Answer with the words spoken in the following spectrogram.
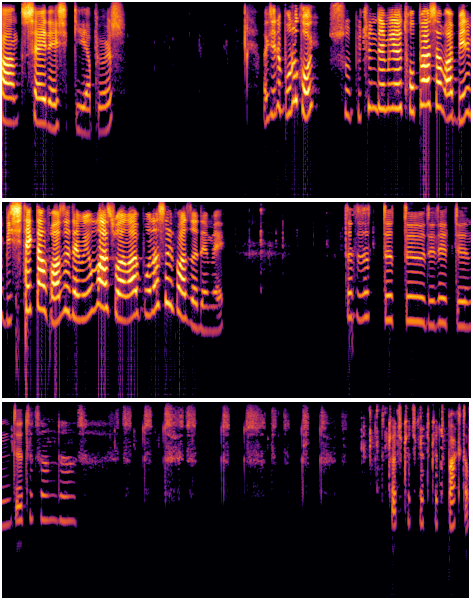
Pant şey değişikliği yapıyoruz. Bak şimdi bunu koy. Şu bütün demirleri toplarsam abi benim bir stekten fazla demirim var şu an abi. Bu nasıl fazla demir? Kötü kötü kötü kötü baktım.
